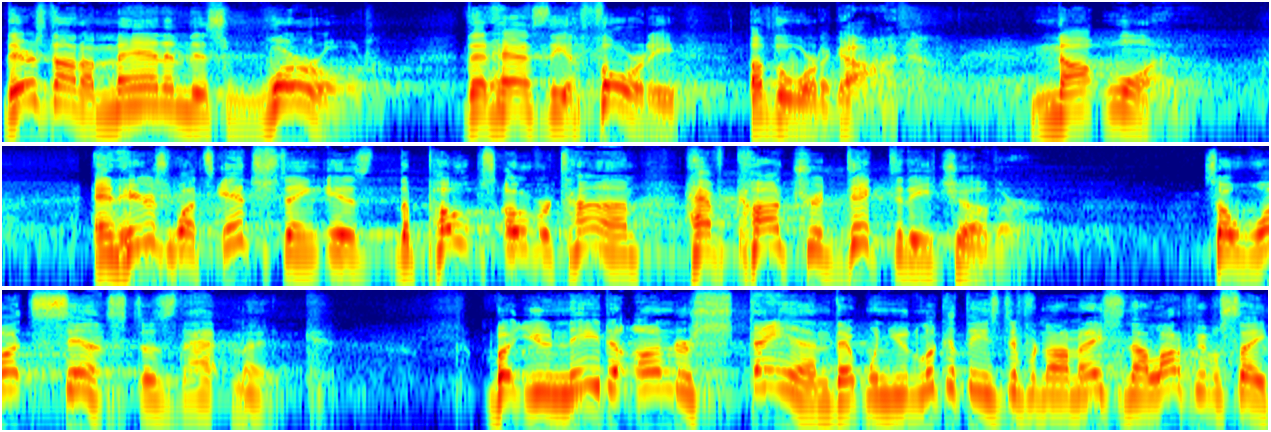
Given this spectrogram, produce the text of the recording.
there's not a man in this world that has the authority of the Word of God. Not one. And here's what's interesting is the popes over time have contradicted each other. So what sense does that make? But you need to understand that when you look at these different denominations, now a lot of people say,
